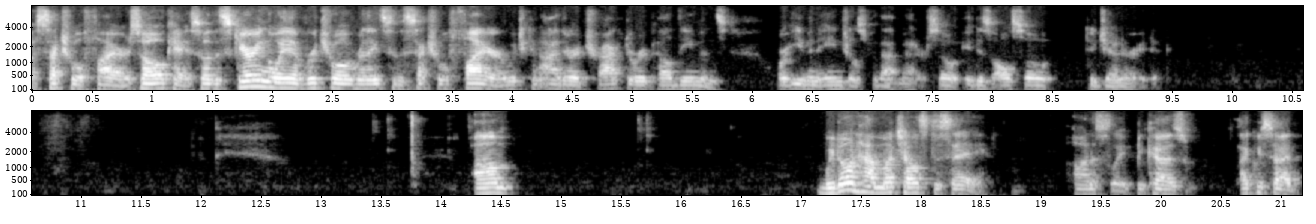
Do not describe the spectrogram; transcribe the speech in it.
A sexual fire. So, okay, so the scaring away of ritual relates to the sexual fire, which can either attract or repel demons, or even angels for that matter. So it is also degenerated. Um, we don't have much else to say, honestly, because, like we said,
